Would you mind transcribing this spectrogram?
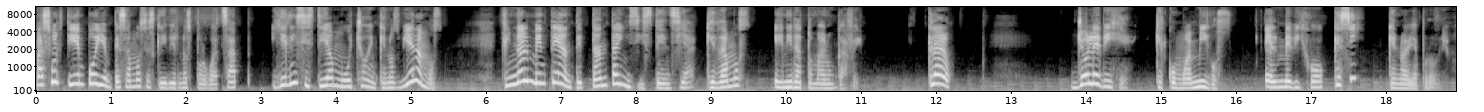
Pasó el tiempo y empezamos a escribirnos por WhatsApp, y él insistía mucho en que nos viéramos. Finalmente, ante tanta insistencia, quedamos en ir a tomar un café. Claro, yo le dije que como amigos, él me dijo que sí, que no había problema.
